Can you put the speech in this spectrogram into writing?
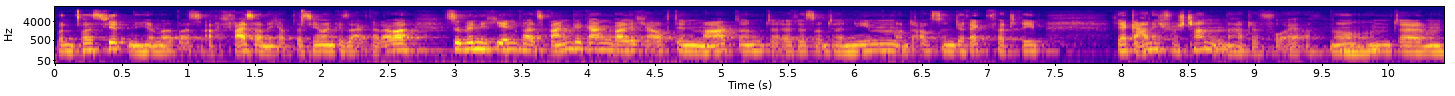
wann passiert denn hier mal was? Ach, ich weiß auch nicht, ob das jemand gesagt hat. Aber so bin ich jedenfalls rangegangen, weil ich auch den Markt und äh, das Unternehmen und auch so einen Direktvertrieb ja gar nicht verstanden hatte vorher. Ne? Mhm. Und ähm,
